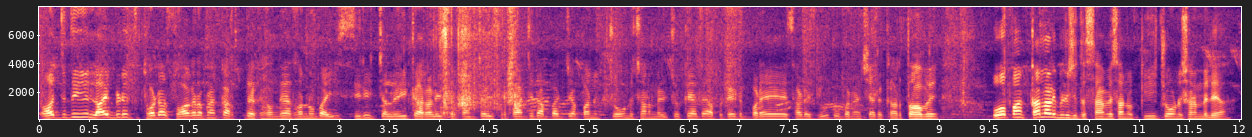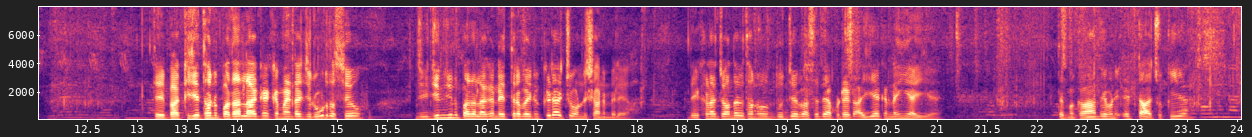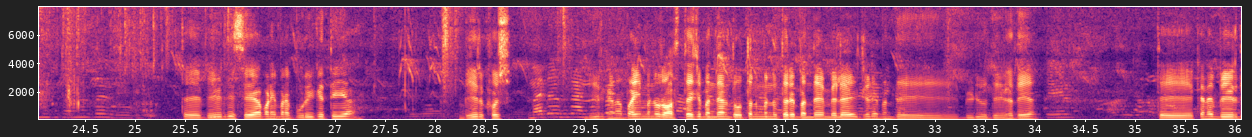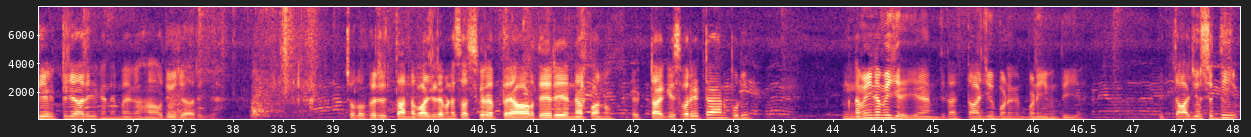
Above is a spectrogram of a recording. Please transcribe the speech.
ਅੱਜ ਦੀ live video 'ਚ ਤੁਹਾਡਾ ਸਵਾਗਤ ਆਪਣਾ ਘਰ ਦਿਖਾਉਂਦੇ ਆ ਤੁਹਾਨੂੰ ਭਾਈ। ਸੀਰੀ ਚੱਲ ਰਹੀ, ਘਰ ਵਾਲੀ ਸਰਪੰਚ ਵਾਲੀ। ਸਰਪੰਚ ਦਾ ਅੱਜ ਆਪਾਂ ਨੂੰ ਚੋਣ ਨਿਸ਼ਾਨ ਮਿਲ ਚੁੱਕਿਆ ਤੇ ਅਪਡੇਟ ਬੜੇ ਸਾਡੇ ਯੂਟਿਊਬਰ ਨੇ ਸ਼ੇਅਰ ਕਰਤਾ ਹੋਵੇ। ਉਹ ਆਪਾਂ ਕੱਲ ਵਾਲੀ ਵੀਡੀਓ 'ਚ ਦੱਸਾਂਗੇ ਸਾਨੂੰ ਕੀ ਚੋਣ ਨਿਸ਼ਾਨ ਮਿਲਿਆ। ਤੇ ਬਾਕੀ ਜੇ ਤੁਹਾਨੂੰ ਪਤਾ ਲੱਗ ਗਿਆ ਕਮੈਂਟਾਂ 'ਚ ਜ਼ਰੂਰ ਦੱਸਿਓ। ਜੀ ਜਿਹਨੂੰ ਜਿਹਨੂੰ ਪਤਾ ਲੱਗਾ ਨੇਤਰ ਬਾਈ ਨੂੰ ਕਿਹੜਾ ਚੋਣ ਨਿਸ਼ਾਨ ਮਿਲਿਆ? ਦੇਖਣਾ ਚਾਹੁੰਦਾ ਵੀ ਤੁਹਾਨੂੰ ਦੂਜੇ ਪਾਸੇ ਤੇ ਅਪਡੇਟ ਆਈ ਹੈ ਕਿ ਨਹੀਂ ਆਈ ਹੈ? ਤੇ ਮਕਾਨ ਦੀ ਆਪਣੀ ਇੱਟ ਆ ਚੁੱਕੀ ਆ ਤੇ ਵੀਰ ਦੀ ਸੇਵਾ ਆਪਣੀ ਆਪਣੇ ਪੂਰੀ ਕੀਤੀ ਆ। ਵੀਰ ਖੁਸ਼? ਵੀਰ ਕਹਿੰਦਾ, ਭਾਈ ਮੈਨੂੰ ਰਸਤੇ 'ਚ ਬੰਦਿਆਂ ਨੇ ਦੋ ਤਿੰਨ ਮੈਨੂੰ ਤੇਰੇ ਬੰਦੇ ਮਿਲੇ, ਜਿਹੜੇ ਬੰਦੇ ਵੀਡੀਓ ਦੇਖਦੇ ਆ। ਤੇ ਕਹਿੰਦੇ, ਵੀਰ ਦੀ ਇੱਟ ਜਾ ਰਹੀ ਹੈ, ਕਹਿੰਦੇ, ਮੈਂ ਕਿਹਾ, ਹਾਂ, ਉਹਦੀ ਜਾ ਰਹੀ ਹੈ। ਚਲੋ ਫਿਰ ਧੰਨਵਾਦ, ਜਿਹੜੇ ਆਪਣੇ ਸਬਸਕ੍ਰਾਈਬ ਪਿਆਰ ਦੇ ਰਹੇ ਨੇ ਆਪਾਂ ਨੂੰ। ਇੱਟ ਆ ਗਈ, ਇਸ ਵਾਰੀ ਇੱਟ ਐਨ ਪੂਰੀ ਨਵੀਂ ਨਵੀਂ ਜਿਹੀ ਹੈ, ਐਨ ਜਿੱਦਾਂ ਤਾਜੀ ਬਣ ਬਣੀ ਹੁੰਦੀ ਹੈ। ਵੀ ਤਾਜੋ, ਸਿੱਧੀ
